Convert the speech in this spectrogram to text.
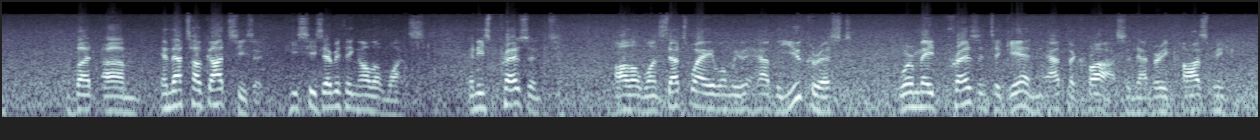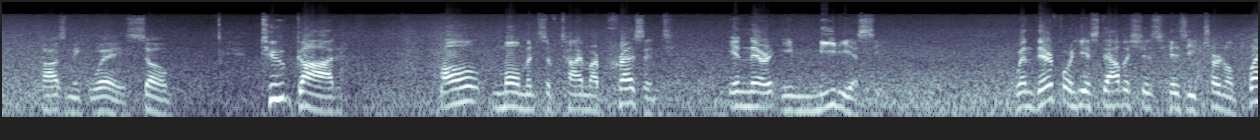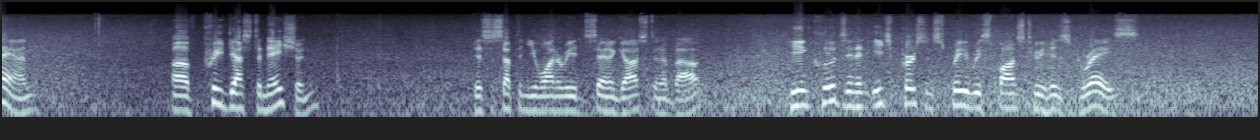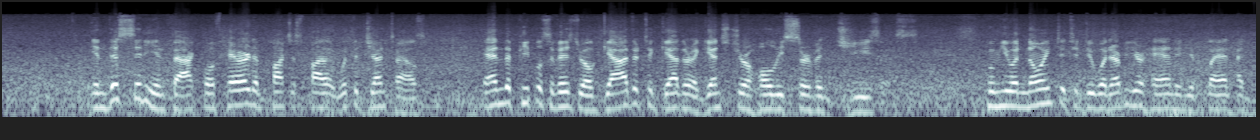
But um, and that's how God sees it. He sees everything all at once, and He's present all at once. That's why when we have the Eucharist, we're made present again at the cross in that very cosmic cosmic way. So to God all moments of time are present in their immediacy. When therefore he establishes his eternal plan of predestination, this is something you want to read St. Augustine about. He includes in it each person's free response to his grace in this city, in fact, both Herod and Pontius Pilate with the Gentiles and the peoples of Israel gathered together against your holy servant Jesus, whom you anointed to do whatever your hand and your plan had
